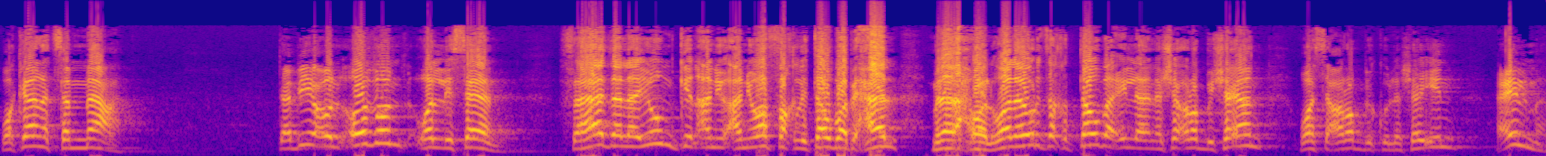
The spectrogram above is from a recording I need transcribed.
وكانت سماعة. تبيع الأذن واللسان. فهذا لا يمكن أن يوفق لتوبة بحال من الأحوال. ولا يرزق التوبة إلا أن يشاء ربي شيئا. وسع ربي كل شيء علما.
